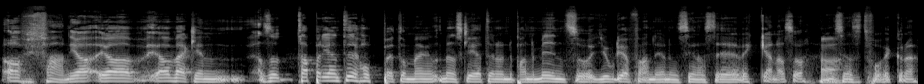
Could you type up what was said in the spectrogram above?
Ja, fy fan. Jag, jag, jag verkligen, alltså tappade jag inte hoppet om mä- mänskligheten under pandemin så gjorde jag fan det den senaste veckan, alltså. De senaste två veckorna.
